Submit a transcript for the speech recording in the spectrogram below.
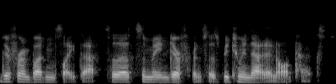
different buttons like that. So that's the main differences between that and alt text.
